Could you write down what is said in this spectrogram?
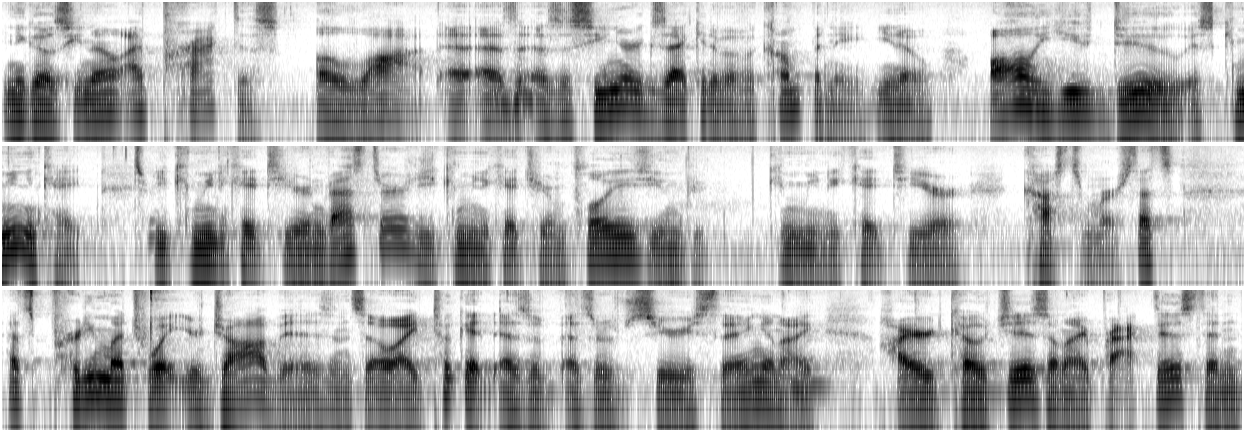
And he goes, You know, I practice a lot. As, mm-hmm. as a senior executive of a company, you know, all you do is communicate. You communicate to your investors, you communicate to your employees, you communicate to your customers. That's that's pretty much what your job is. And so I took it as a as a serious thing, and I mm-hmm. hired coaches and I practiced, and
